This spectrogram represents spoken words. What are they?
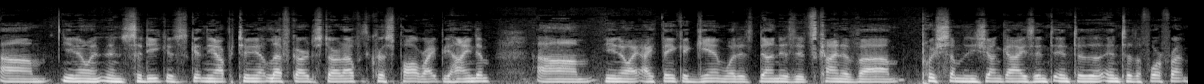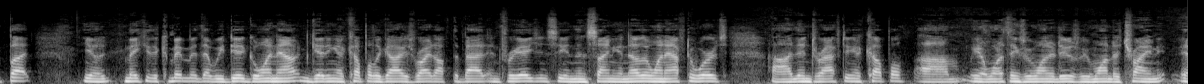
Um, you know, and, and Saahdiq is getting the opportunity at left guard to start off with Chris Paul right behind him. Um, you know, I, I, think again what it's done is it's kind of um, pushed some of these young guys into into the into the forefront, but you know, making the commitment that we did going out and getting a couple of guys right off the bat in free agency and then signing another one afterwards, uh, then drafting a couple. Um, you know, one of the things we want to do is we want to try and uh,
